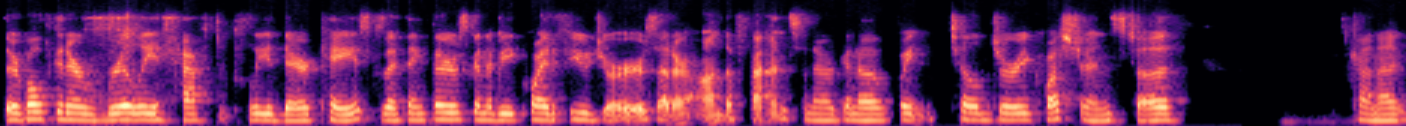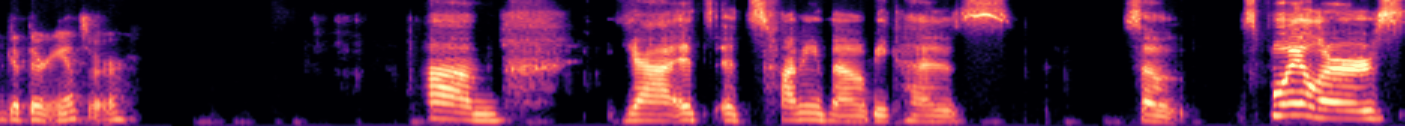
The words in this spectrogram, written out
they're both going to really have to plead their case because I think there's going to be quite a few jurors that are on the fence and are going to wait until jury questions to kind of get their answer. Um, yeah, it's it's funny though because so spoilers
